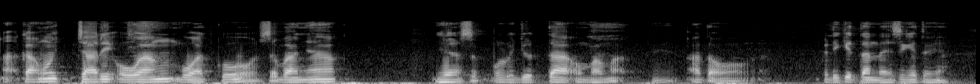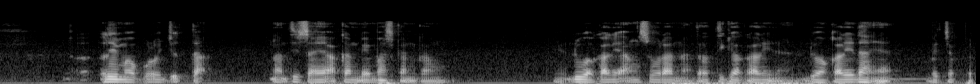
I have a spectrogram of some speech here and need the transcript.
Nah, kamu cari uang buatku sebanyak ya 10 juta umpama ya, atau kedikitan dari segitu ya. 50 juta. Nanti saya akan bebaskan kamu. Ya, dua kali angsuran atau tiga kali dah. Dua kali dah ya, bercepet.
